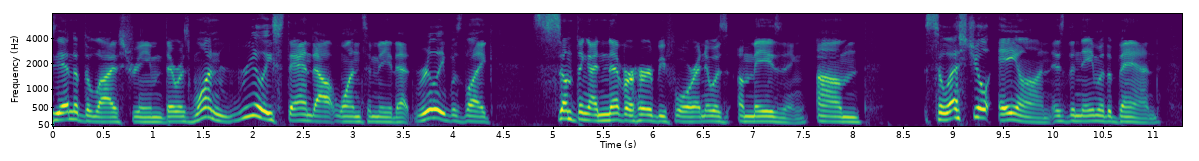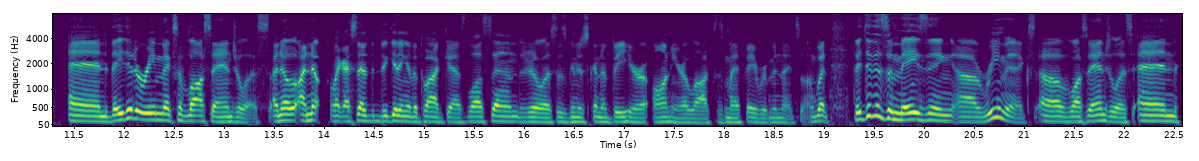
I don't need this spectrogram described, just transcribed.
the end of the live stream, there was one really standout one to me that really was like something I never heard before, and it was amazing. Um, Celestial Aeon is the name of the band, and they did a remix of Los Angeles. I know, I know, like I said at the beginning of the podcast, Los Angeles is just going to be here on here a lot it's my favorite midnight song. But they did this amazing uh, remix of Los Angeles, and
